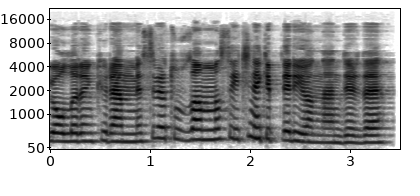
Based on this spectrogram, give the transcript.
yolların kürenmesi ve tuzlanması için ekipleri yönlendirdi.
